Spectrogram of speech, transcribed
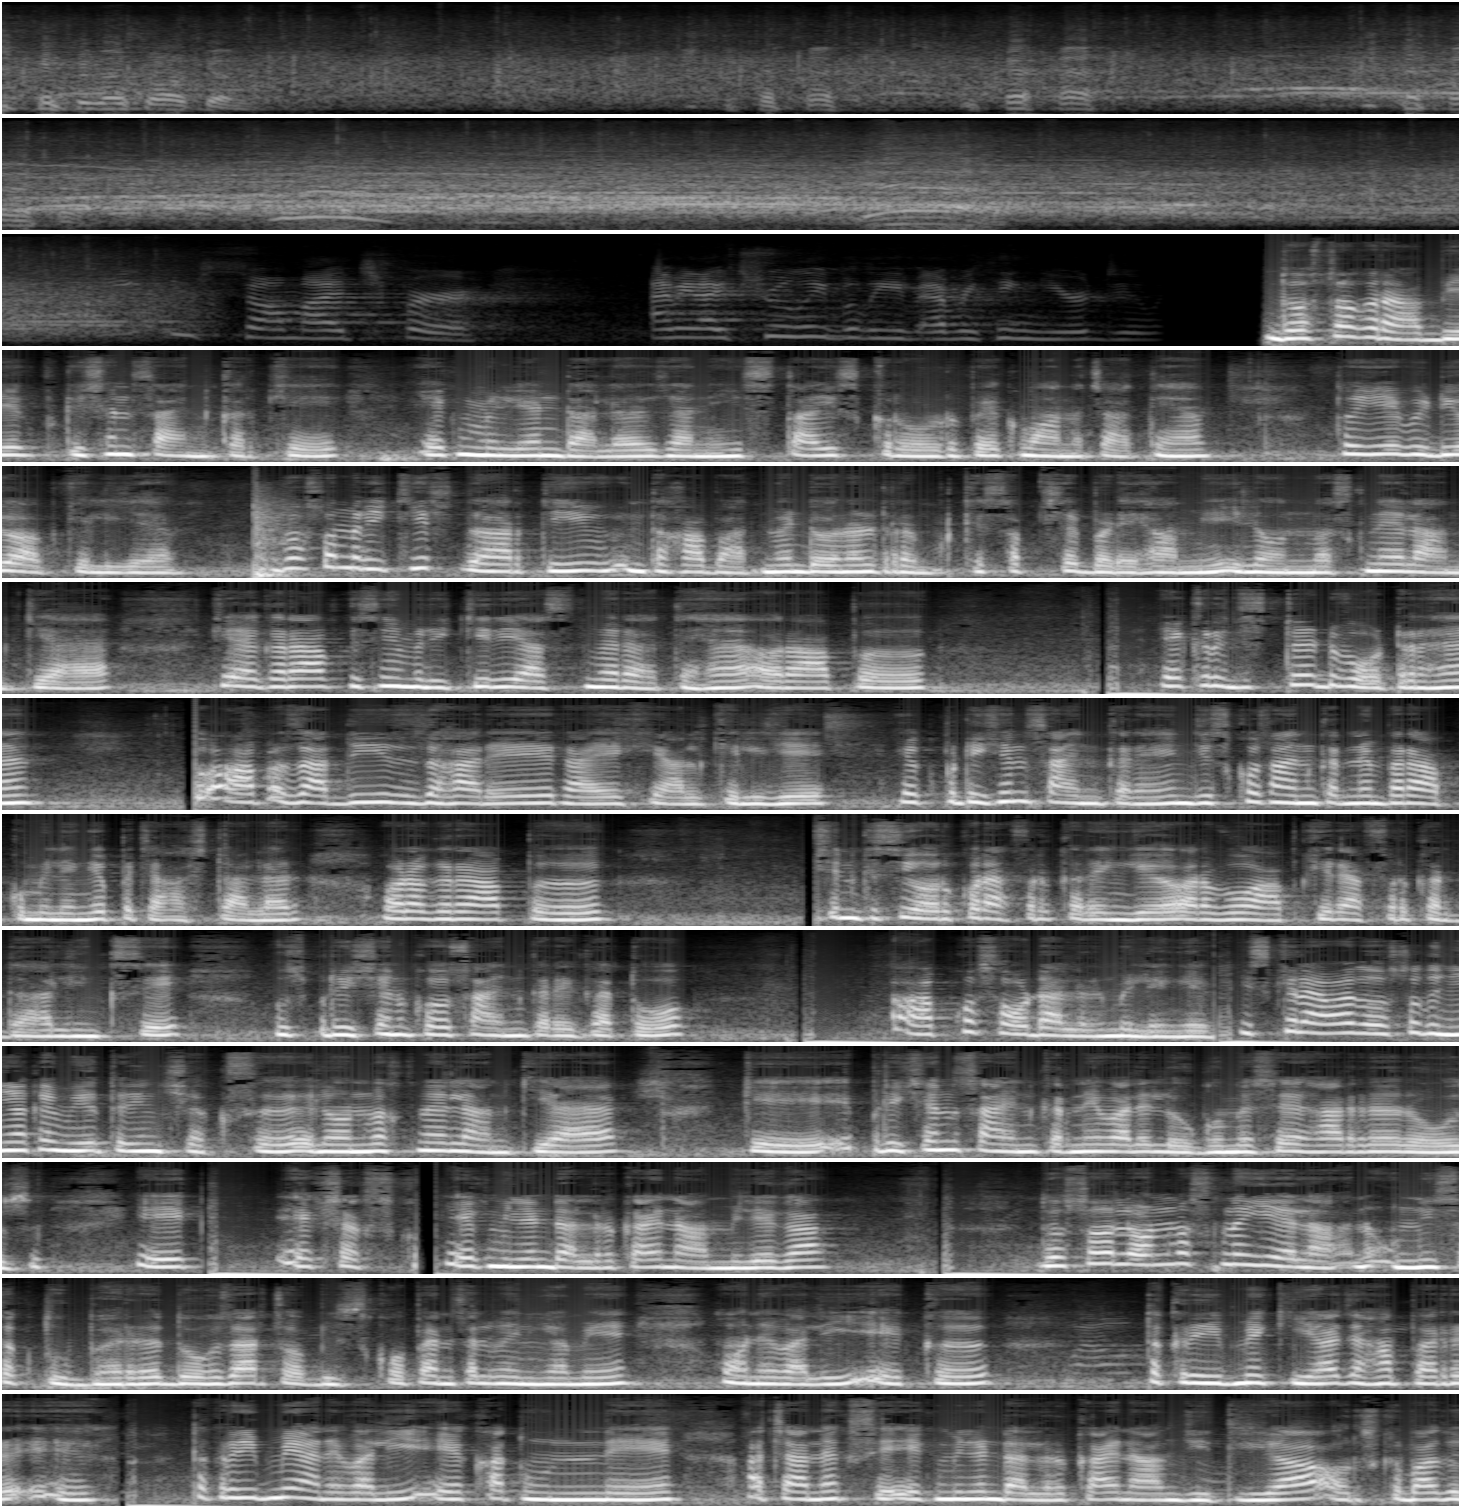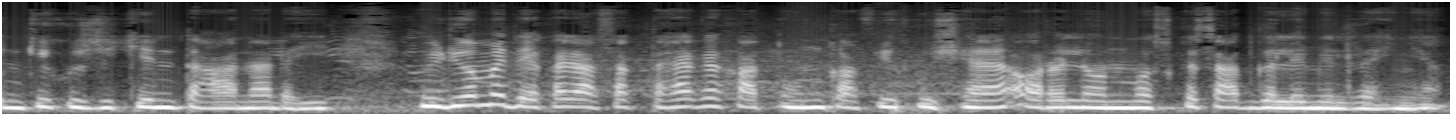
You're most welcome. yeah. Thank you so much for, I mean, I truly believe everything you're doing. दोस्तों अगर आप भी एक petition sign करके एक मिलियन डॉलर यानी सताईस करोड़ रुपए कमाना चाहते हैं तो ये वीडियो आपके लिए है दोस्तों अमरीकी सदारती इंतबात में डोनाल्ड ट्रंप के सबसे बड़े हामी इलोन मस्क ने ऐलान किया है कि अगर आप किसी अमरीकी रियासत में रहते हैं और आप, एक रजिस्टर्ड वोटर हैं तो आप आज़ादी इजहार राय ख्याल के लिए एक पटिशन साइन करें, जिसको साइन करने पर आपको मिलेंगे पचास डॉलर और अगर आप पटिशन किसी और को रेफर करेंगे और वो आपके रेफर करदा लिंक से उस पटिशन को साइन करेगा तो आपको सौ डॉलर मिलेंगे। इसके अलावा दोस्तों, दुनिया के अमीर तरीन शख्स एलोन मस्क ने ऐलान किया है कि पटिशन साइन करने वाले लोगों में से हर रोज एक एक शख्स को एक मिलियन डॉलर का इनाम मिलेगा। दोस्तों एलोन मस्क ने यह ऐलान 19 अक्टूबर 2024 को पेंसिल्वेनिया में होने वाली एक तकरीब में किया, जहाँ पर तकरीब में आने वाली एक खातून ने अचानक से एक मिलियन डॉलर का इनाम जीत लिया और उसके बाद उनकी खुशी की इंतहा न रही। वीडियो में देखा जा सकता है कि खातून काफ़ी खुश हैं और एलोन मस्क के साथ गले मिल रही हैं।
